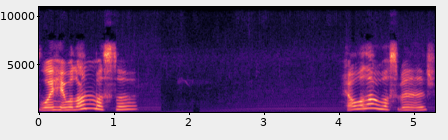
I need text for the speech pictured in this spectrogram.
Bu ay? Havalar basmış.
